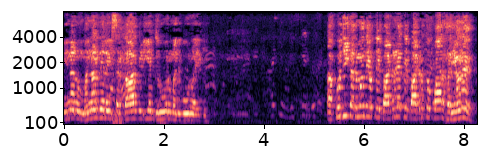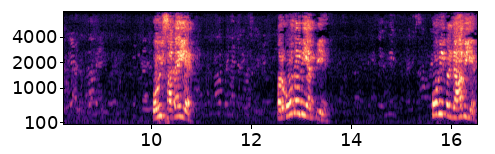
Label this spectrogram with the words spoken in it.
ਇਹਨਾਂ ਨੂੰ ਮੰਨਣ ਦੇ ਲਈ ਸਰਕਾਰ ਜਿਹੜੀ ਹੈ ਜ਼ਰੂਰ ਮਜਬੂਰ ਹੋਏਗੀ। ਆ ਕੁਝ ਹੀ ਕਦਮਾਂ ਦੇ ਉੱਤੇ ਬਾਰਡਰ ਹੈ ਤੇ ਬਾਰਡਰ ਤੋਂ ਪਾਰ ਹਰਿਆਣਾ ਹੈ। ਉਹ ਵੀ ਸਾਡਾ ਹੀ ਹੈ। ਔਰ ਉਹਦੇ ਵੀ ਐਮਪੀ ਨੇ। ਉਹ ਵੀ ਪੰਜਾਬ ਹੀ ਹੈ।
